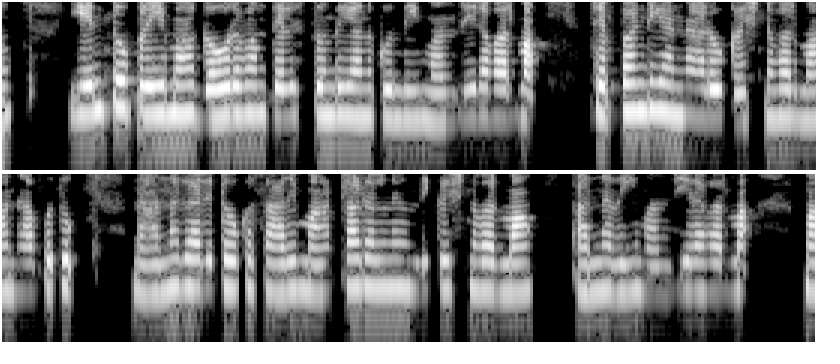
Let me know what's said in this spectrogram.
ఎంతో ప్రేమ, గౌరవం తెలుస్తుంది అనుకుంది మంజీరావర్మ. చెప్పండి అన్నాడు కృష్ణవర్మ నవ్వుతూ. నాన్నగారితో ఒకసారి మాట్లాడాలని ఉంది కృష్ణవర్మ అన్నది మంజీరావర్మ.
